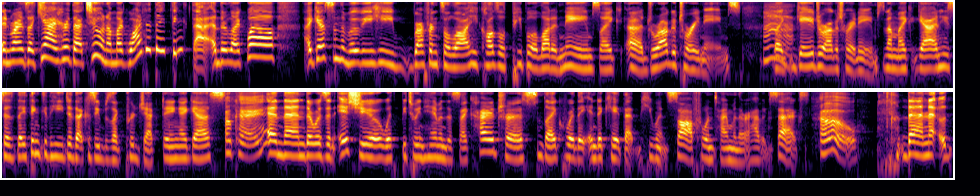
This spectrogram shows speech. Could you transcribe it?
And Ryan's like, yeah, I heard that too. And I'm like, why did they think that? And they're like, well, I guess in the movie he referenced a lot. He calls people a lot of names, like uh, derogatory names, like gay derogatory names. And I'm like, yeah. And he says they think that he did that because he was like projecting, I guess. Okay. And then there was an issue with between him and the psychiatrist, like where they indicate that he went soft one time when they were having sex. Oh. Then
